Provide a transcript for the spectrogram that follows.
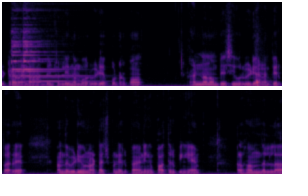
விட்டுற வேண்டாம் அப்படின்னு சொல்லி நம்ம ஒரு வீடியோ போட்டிருப்போம். அண்ணனும் பேசி ஒரு வீடியோ அனுப்பியிருப்பார். அந்த வீடியோ நான் அட்டாச் பண்ணியிருப்பேன். நீங்கள் பார்த்துருப்பீங்க. அல்ஹம்துல்லா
